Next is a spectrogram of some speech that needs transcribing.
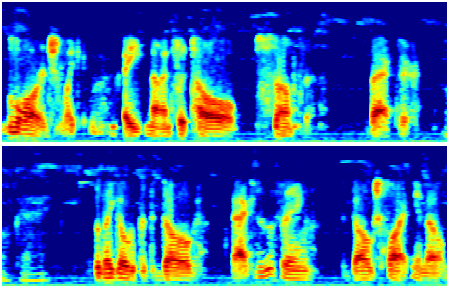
large, like eight, nine foot tall something back there. So they go to put the dog back into the thing. The dog's fight, you know,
